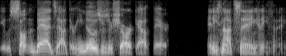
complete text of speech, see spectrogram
it was something bad's out there. He knows there's a shark out there, and he's not saying anything.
